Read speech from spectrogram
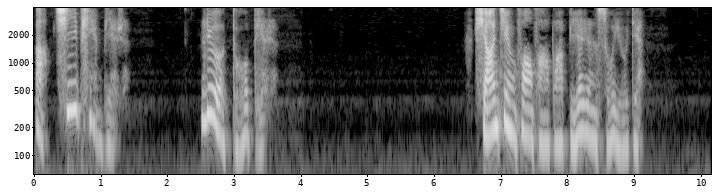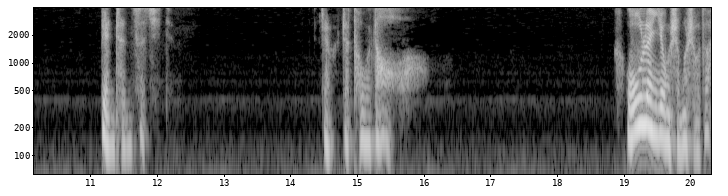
啊，欺骗别人，掠夺别人，想尽方法把别人所有的变成自己的，这这偷盗。无论用什么手段，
